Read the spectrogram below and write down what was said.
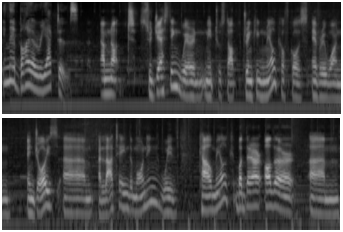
in their bioreactors. I'm not suggesting we need to stop drinking milk. Of course, everyone enjoys um, a latte in the morning with cow milk, but there are other um,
